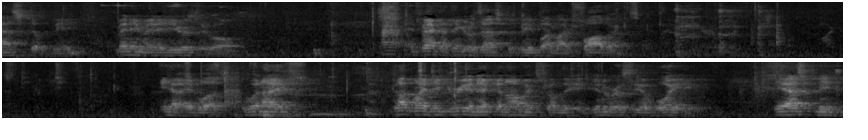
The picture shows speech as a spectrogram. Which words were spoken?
asked of me many, many years ago. In fact, I think it was asked of me by my father. Yeah, it was. When I got my degree in economics from the University of Hawaii, he asked me,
